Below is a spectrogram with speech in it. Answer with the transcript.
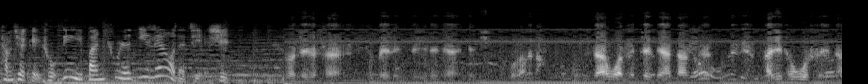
他们却给出另一番出人意料的解释。说这个事儿被林志颖那边给起诉了，然后我们这边当时还一头雾水呢，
